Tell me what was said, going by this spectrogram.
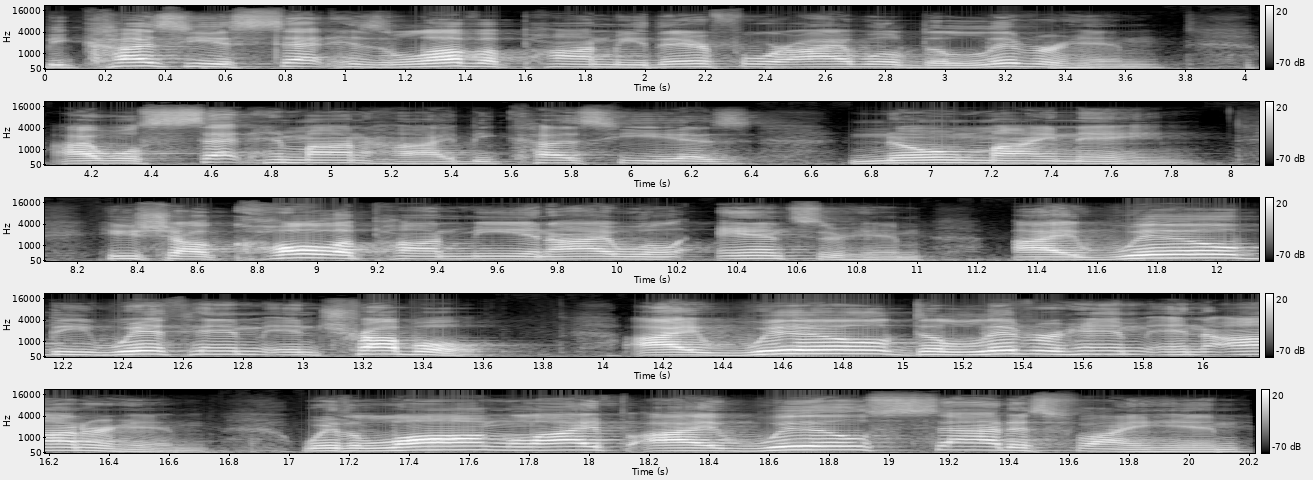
Because he has set his love upon me, therefore I will deliver him. I will set him on high because he has known my name. He shall call upon me, and I will answer him. I will be with him in trouble. I will deliver him and honor him. With long life I will satisfy him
